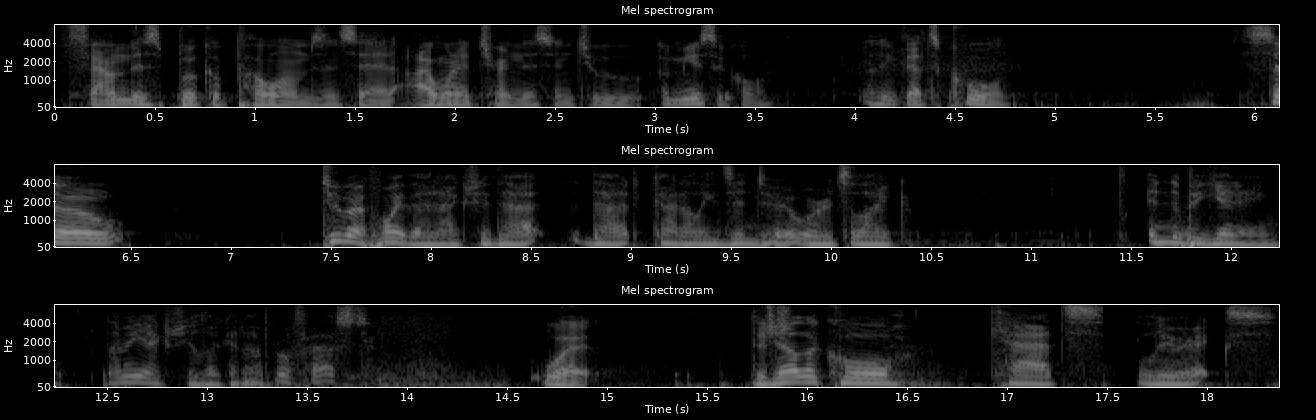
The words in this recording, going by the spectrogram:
found this book of poems and said, "I want to turn this into a musical." I think that's cool. So, to my point, then actually, that that kind of leads into it, where it's like, in the beginning. Let me actually look it up real fast. What? The Jellicle Cats lyrics.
